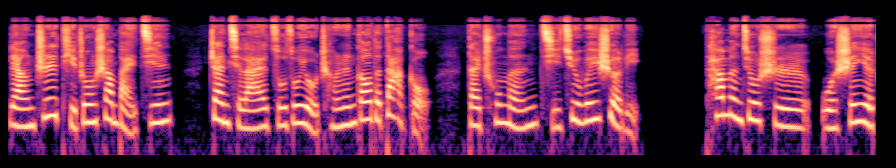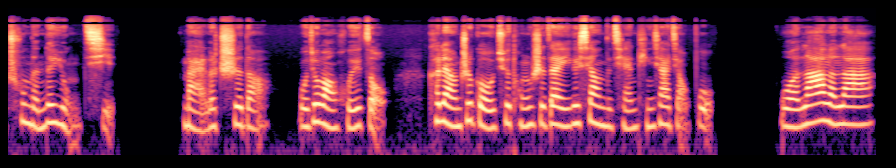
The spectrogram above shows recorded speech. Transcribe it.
两只体重上百斤、站起来足足有成人高的大狗，带出门极具威慑力。它们就是我深夜出门的勇气。买了吃的，我就往回走，可两只狗却同时在一个巷子前停下脚步。我拉了拉，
